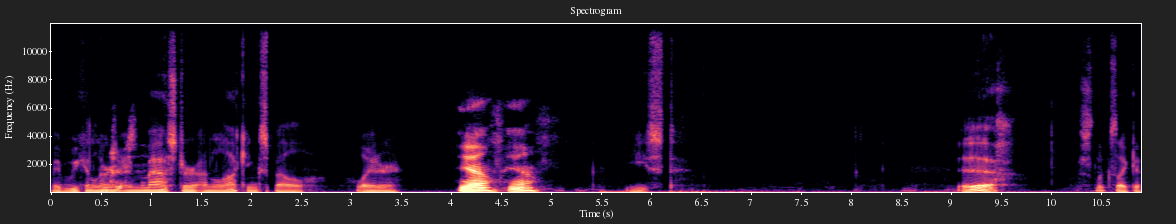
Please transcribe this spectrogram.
maybe we can learn a master unlocking spell later. Yeah, yeah. East. Ugh. This looks like a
